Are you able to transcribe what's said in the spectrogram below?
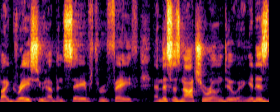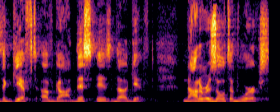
by grace you have been saved through faith, and this is not your own doing, it is the gift of God. This is the gift, not a result of works,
